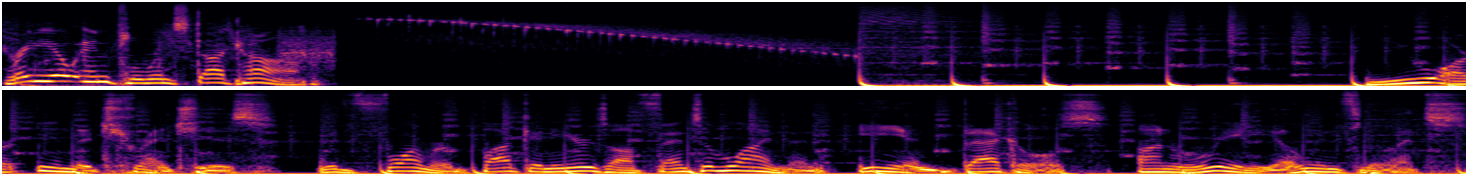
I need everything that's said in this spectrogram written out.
radioinfluence.com. You are in the trenches with former Buccaneers offensive lineman Ian Beckles on Radio Influence.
